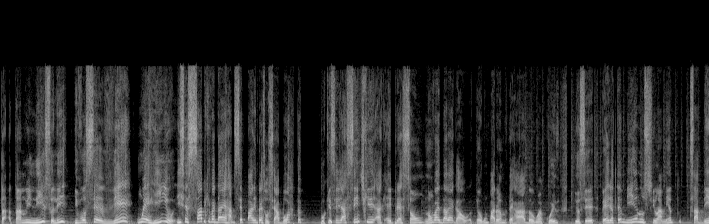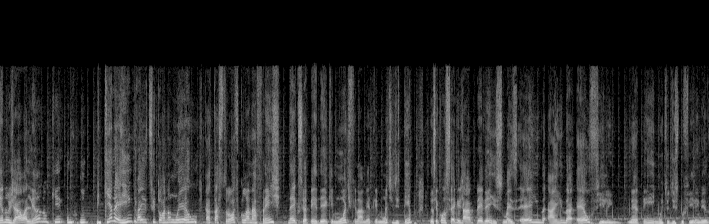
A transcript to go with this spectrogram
tá, tá, no início ali e você vê um errinho e você sabe que vai dar errado, você para a impressão, você aborta porque você já sente que a, impressão não vai dar legal. Tem algum parâmetro errado, alguma coisa, e você perde até menos filamento, sabendo já, olhando que um, um pequeno errinho que vai se tornar um erro catastrófico lá na frente, né? Que você vai perder aqui um monte de filamento, que um monte de tempo, e você consegue já prever isso, mas é ainda, ainda é o feeling, né? Tem muito disso do feeling mesmo.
